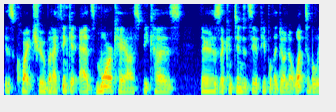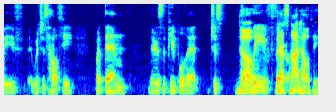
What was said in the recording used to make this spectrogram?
is quite true, but I think it adds more chaos because there's a contingency of people that don't know what to believe, which is healthy, but then there's the people that just no, believe they're that's not healthy.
